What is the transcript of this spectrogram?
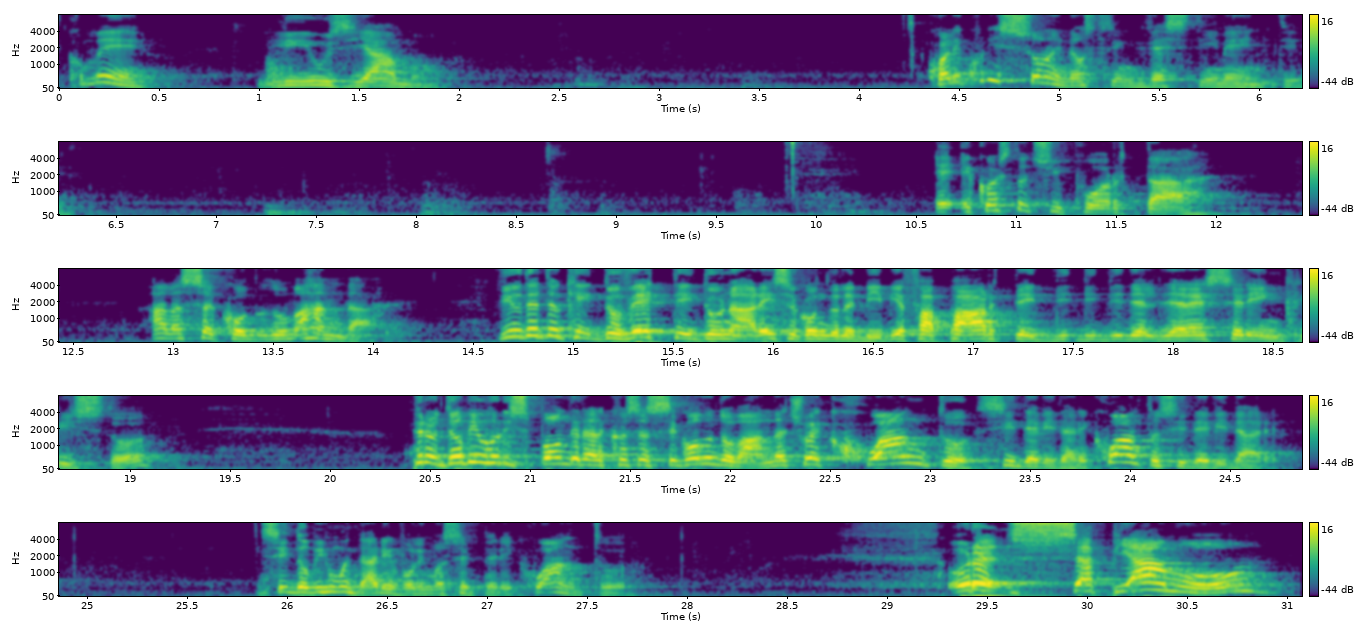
come li usiamo? Quali, quali sono i nostri investimenti? E, e questo ci porta alla seconda domanda. Vi ho detto che dovete donare, secondo la Bibbia, fa parte di, di, dell'essere in Cristo. Però dobbiamo rispondere alla questa seconda domanda, cioè quanto si deve dare? Quanto si deve dare? Se dobbiamo dare, vogliamo sapere quanto. Ora, sappiamo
